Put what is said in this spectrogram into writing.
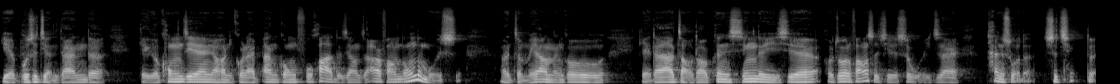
也不是简单的给个空间，然后你过来办公孵化的这样子二房东的模式。呃，怎么样能够给大家找到更新的一些合作的方式？其实是我一直在探索的事情。对，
